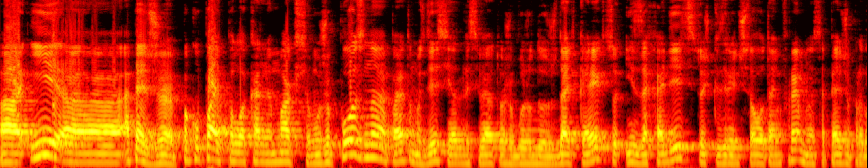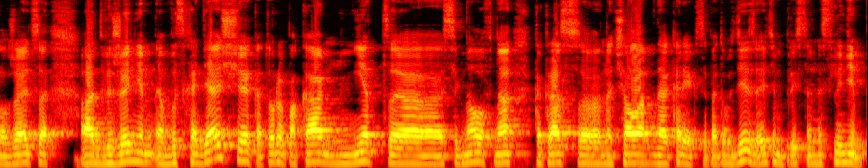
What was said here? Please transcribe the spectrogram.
и опять же покупать по локальному максимуму уже поздно, поэтому здесь я для себя тоже буду ждать коррекцию и заходить с точки зрения часового таймфрейма, у нас опять же продолжается движение восходящее, которое пока нет сигналов на как раз начало коррекции. Поэтому здесь за этим пристально следим.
